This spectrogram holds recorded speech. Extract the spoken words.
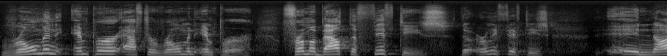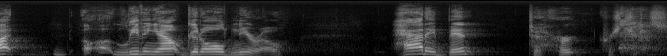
Roman emperor after Roman emperor, from about the 50s, the early 50s, eh, not uh, leaving out good old Nero, had a bent to hurt Christians.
